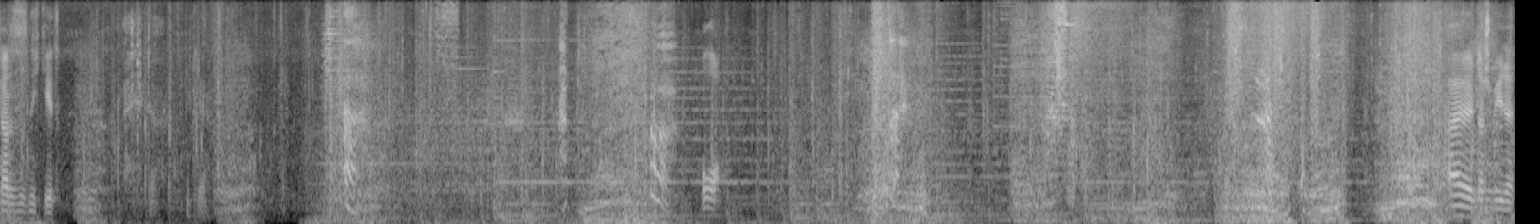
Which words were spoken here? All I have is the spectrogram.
klar, dass es nicht geht. Alter, okay. Oh. Alter Schwede.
